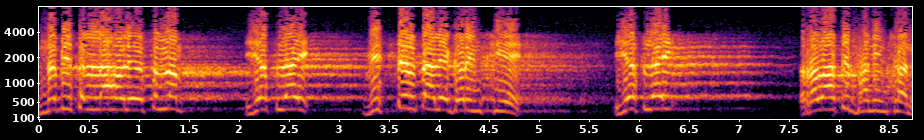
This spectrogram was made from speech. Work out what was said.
نبی سلیہ وسترتا روایب بنی چھن۔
